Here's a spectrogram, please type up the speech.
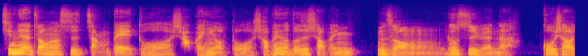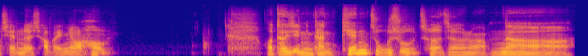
今天的状况是长辈多，小朋友多，小朋友都是小朋友那种幼稚园呐、国小前的小朋友，后，我推荐你看《天竺鼠车车》了，那。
